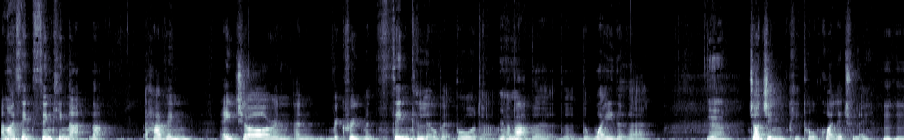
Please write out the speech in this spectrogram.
And I think thinking that that having HR and, and recruitment think a little bit broader Mm-hmm. about the, the, the way that they're Yeah. Judging people quite literally. Mm-hmm.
